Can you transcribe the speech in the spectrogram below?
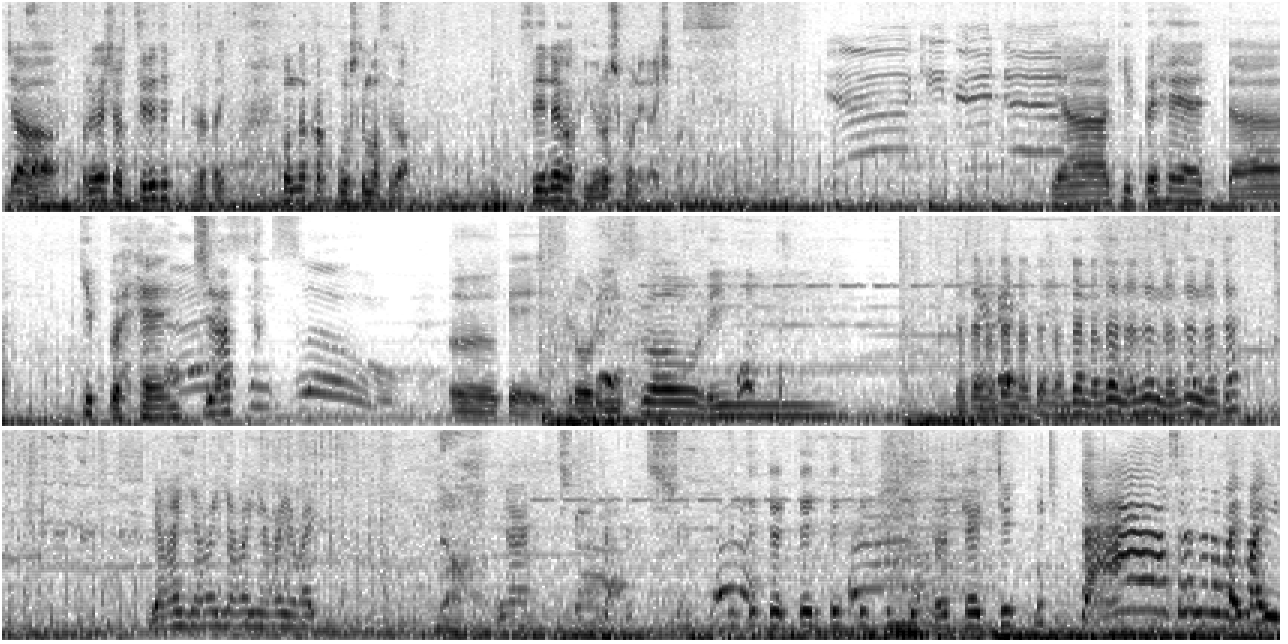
じゃあ、お願いします。連れてってください。こんな格好してますが、末永くよろしくお願いします。いやー、keep your head up, keep your hands up. Okay, slowly, slowly. なんだなんだなんだなんだなんだなんだなんだなんだやばいやばいやばいやばいやばい。あーさよならバイバイ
